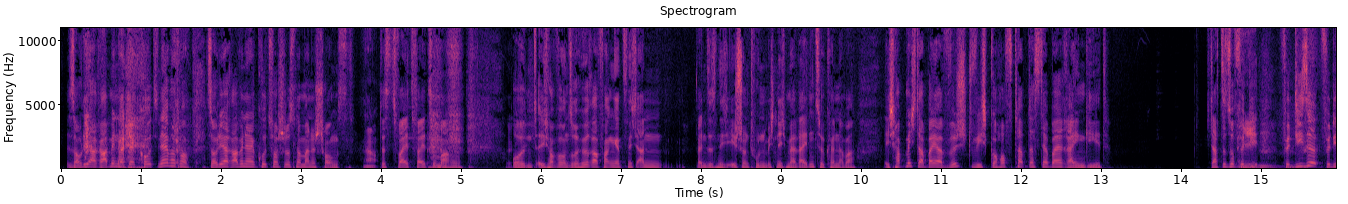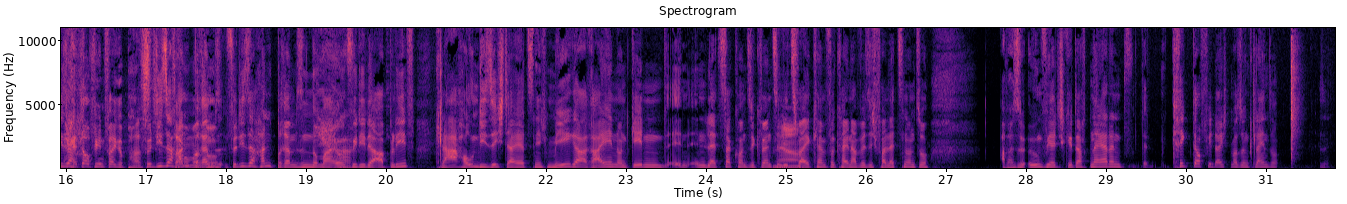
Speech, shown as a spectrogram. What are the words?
Saudi-Arabien hat ja kurz, ne, pass mal auf. Saudi-Arabien hat ja kurz vor Schluss nochmal eine Chance, Ja. das 2-2 zu machen. Und ich hoffe, unsere Hörer fangen jetzt nicht an, wenn sie es nicht eh schon tun, mich nicht mehr leiden zu können, aber ich habe mich dabei erwischt, wie ich gehofft habe, dass der Ball reingeht. Ich dachte so, für, die, für diese, für diese Hätte auf jeden Fall gepasst. für diese, Handbremse, für diese Handbremsennummer Ja. irgendwie, die da ablief, klar hauen die sich da jetzt nicht mega rein und gehen in, in letzter Konsequenz in Ja. die Zweikämpfe, keiner will sich verletzen und so. Aber so irgendwie hätte ich gedacht, naja, dann, dann kriegt doch vielleicht mal so einen kleinen, so,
